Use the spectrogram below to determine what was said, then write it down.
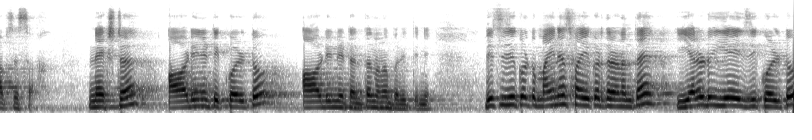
abscissa next ordinate equal to ordinate ಅಂತ ನಾನು ಬರಿತೀನಿ. This is equal to minus five ಕೊಡ್ತಾರಂತೆ ಎರಡು ಎ ಇಸ್ ಈಕ್ವಲ್ ಟು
